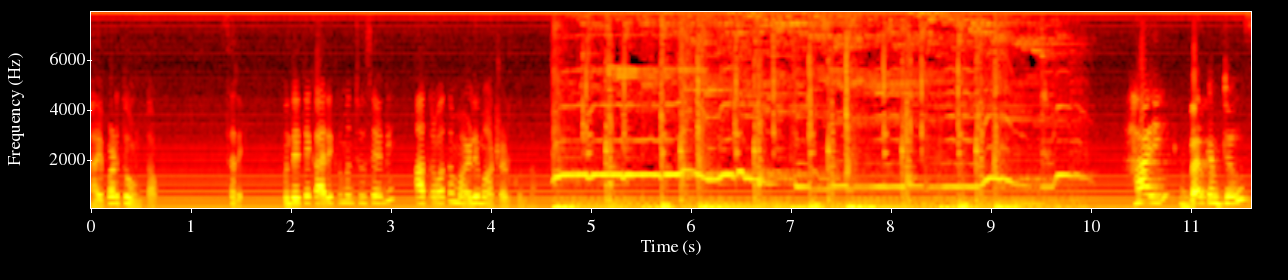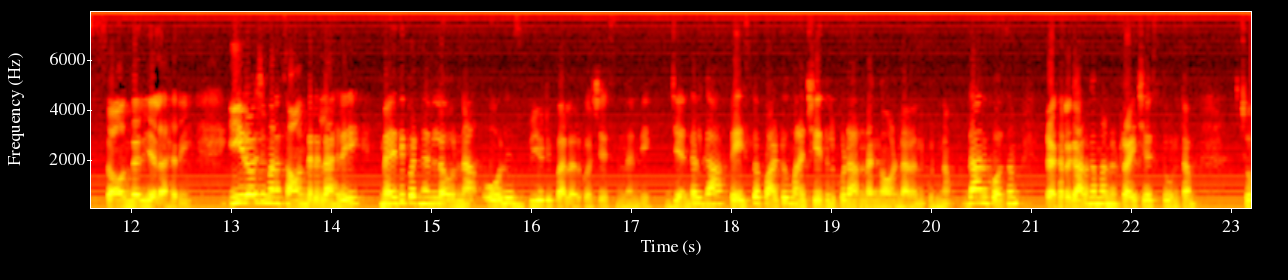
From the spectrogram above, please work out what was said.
భయపడుతూ ఉంటాం. సరే ముందైతే కార్యక్రమం చూసేయండి ఆ తర్వాత మళ్ళీ మాట్లాడుకుందాం. Hi welcome to Soundarya Lahari ఈ రోజు మన సౌందర్య లహరి మెహదీపట్నంలో ఉన్న ఓలిస్ బ్యూటీ పార్లర్కి వచ్చేసిందండి. జనరల్గా ఫేస్తో పాటు మన చేతులు కూడా అందంగా ఉండాలనుకుంటున్నాం. దానికోసం రకరకాలుగా మనం ట్రై చేస్తూ ఉంటాం. సో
